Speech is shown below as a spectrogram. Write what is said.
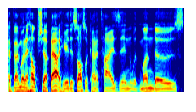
I'm going to help Shep out here, this also kind of ties in with Mundo's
